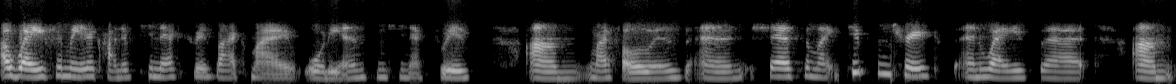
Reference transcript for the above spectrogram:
a way for me to kind of connect with like my audience and connect with um, my followers and share some like tips and tricks and ways that um,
